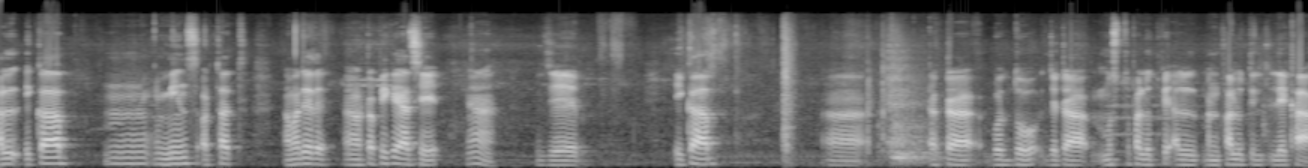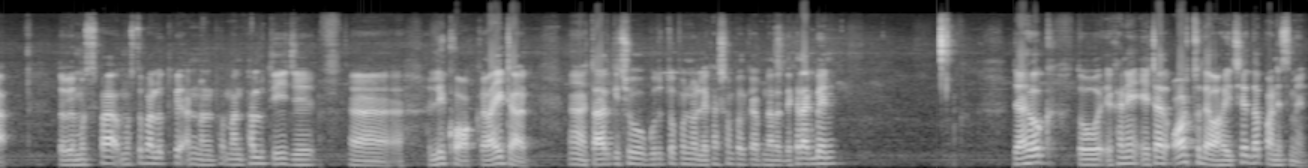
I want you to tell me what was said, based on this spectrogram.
আল ইকাব মিন্স অর্থাৎ আমাদের টপিকে আছে হ্যাঁ? যে ইকাব একটা গদ্য যেটা মুস্তফা লুৎফি আল মানফালুতি লেখা তবে মুস্তফা মুস্তফা লুৎফি মানফালুতি যে লেখক রাইটার তার কিছু গুরুত্বপূর্ণ লেখা সম্পর্কে আপনারা দেখে রাখবেন। যাই হোক, তো এখানে এটার অর্থ দেওয়া হয়েছে দ্য পানিশমেন্ট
